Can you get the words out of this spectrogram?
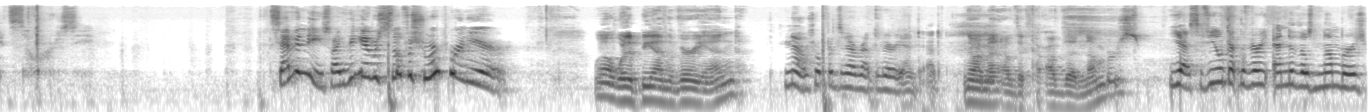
It's so hard to see. 70, so I think I have myself a short print here. Well, would it be on the very end? No, short print's never at the very end, Ed. No, I meant of the of the numbers. Yes, if you look at the very end of those numbers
